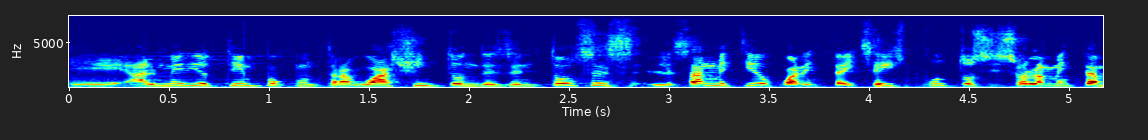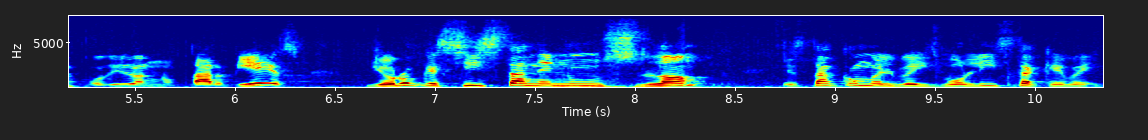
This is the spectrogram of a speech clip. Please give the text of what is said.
eh, al medio tiempo contra Washington, desde entonces les han metido 46 puntos y solamente han podido anotar 10. Yo creo que sí están en un slump, están como el beisbolista que,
